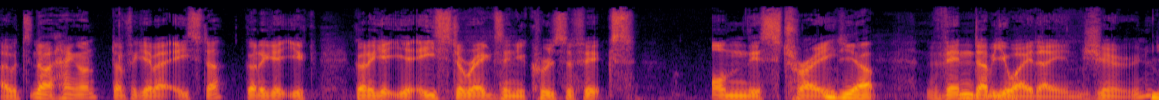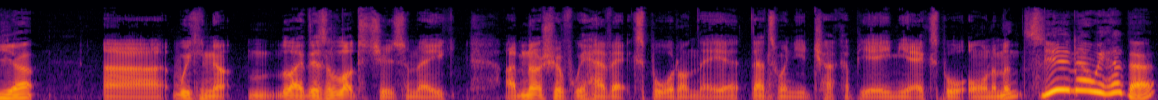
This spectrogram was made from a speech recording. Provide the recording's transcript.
I would no, hang on, don't forget about Easter. Got to get you got to get your Easter eggs and your crucifix on this tree. Yep. Then WA Day in June. Yep. Uh, we can uh, like there's a lot to choose from there. I'm not sure if we have export on there yet. That's when you chuck up your emu export ornaments. Yeah, no, we had that.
